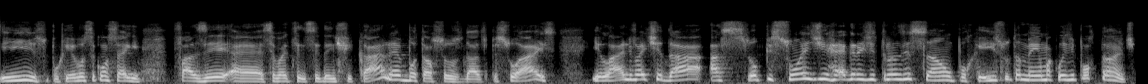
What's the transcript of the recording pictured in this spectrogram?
Isso, porque você consegue fazer, é, você vai se identificar, né, botar os seus dados pessoais e lá ele vai te dar as opções de regras de transição, porque isso também é uma coisa importante.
